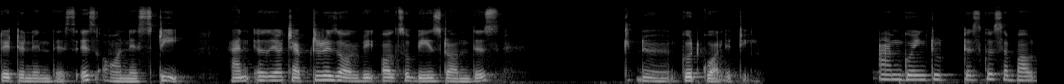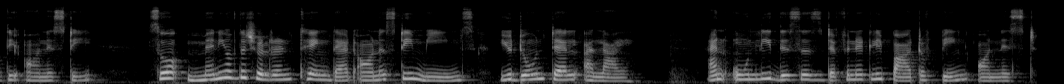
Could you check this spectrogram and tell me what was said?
written in this is honesty and uh, your chapter is always also based on this uh, good quality. I am going to discuss about the honesty so many of the children think that honesty means you don't tell a lie. And only this is definitely part of being honest,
